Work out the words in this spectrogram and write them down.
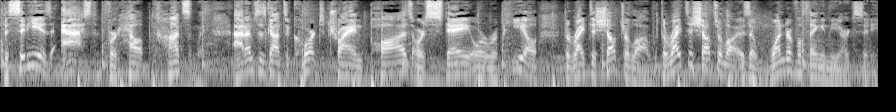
The city has asked for help constantly. Adams has gone to court to try and pause or stay or repeal the right to shelter law. The right to shelter law is a wonderful thing in New York City,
